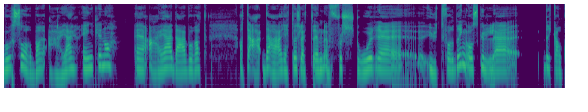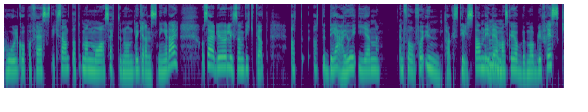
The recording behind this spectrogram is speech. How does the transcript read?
hvor sårbar er jeg egentlig nå? Eh, Er jeg der hvor at, at det, er, det er rett og slett en for stor eh, utfordring å skulle drikke alkohol, gå på fest, ikke sant? At man må sette noen begrensninger der. Og så er det jo liksom viktig at, at, at det er jo i en en form for unntakstilstand i det Mm. man skal jobbe med å bli frisk,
